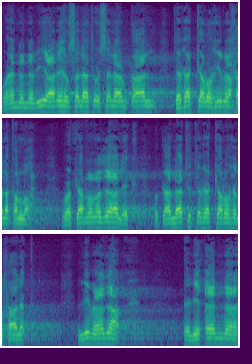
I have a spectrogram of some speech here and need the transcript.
وأن النبي عليه الصلاة والسلام قال تفكروا فيما خلق الله وكرر ذلك وقال لا تتفكروا في الخالق لماذا؟ لأن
